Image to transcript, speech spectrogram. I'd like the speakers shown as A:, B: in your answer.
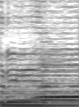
A: Surya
